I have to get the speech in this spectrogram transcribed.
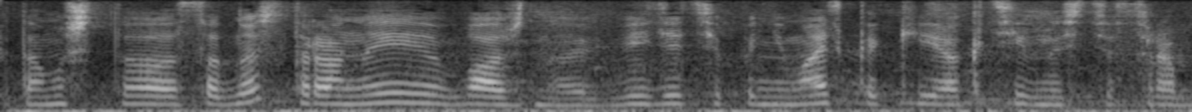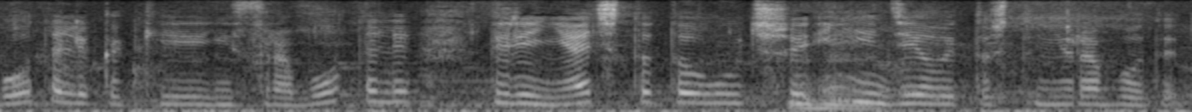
Потому что, с одной стороны, важно видеть и понимать, какие активности сработали, какие не сработали, перенять что-то лучше mm-hmm. и не делать то, что не работает.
